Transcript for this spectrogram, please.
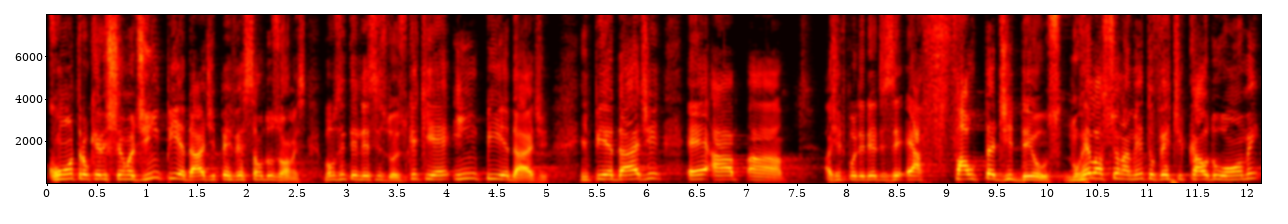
contra o que ele chama de impiedade e perversão dos homens. Vamos entender esses dois. O que é impiedade? Impiedade é a, a, a gente poderia dizer, é a falta de Deus. No relacionamento vertical do homem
